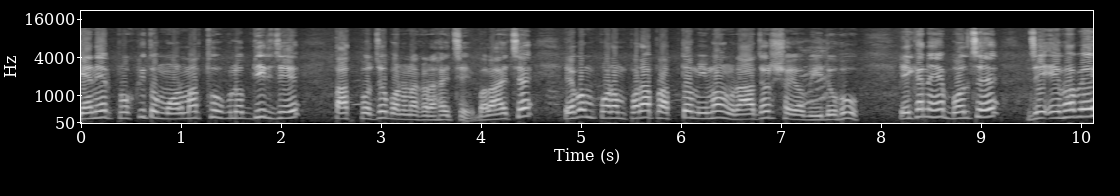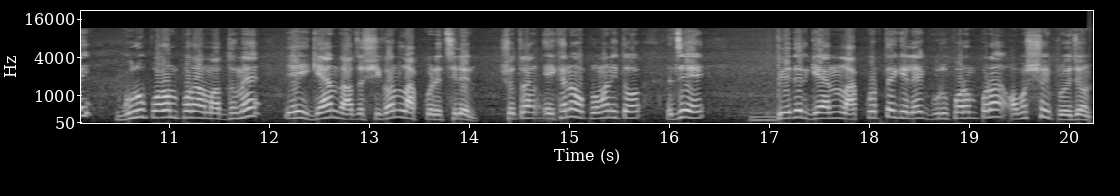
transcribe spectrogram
জ্ঞানের প্রকৃত মর্মার্থ উপলব্ধির যে তাৎপর্য বর্ণনা করা হয়েছে। বলা হয়েছে, এবং পরম্পরা প্রাপ্ত মিমং রাজর্ষয় বিদুহু। এখানে বলছে যে, এভাবেই গুরু পরম্পরার মাধ্যমে এই জ্ঞান রাজস্বীগণ লাভ করেছিলেন। সুতরাং এখানেও প্রমাণিত যে, বেদের জ্ঞান লাভ করতে গেলে গুরু পরম্পরা অবশ্যই প্রয়োজন।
